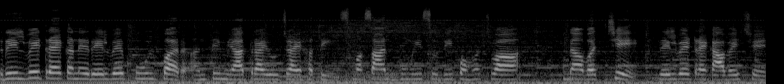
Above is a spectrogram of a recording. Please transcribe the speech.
રેલવે ટ્રેક અને રેલવે પુલ પર અંતિમ યાત્રા યોજાઈ હતી. સ્મશાન ભૂમિ સુધી પહોંચવાના વચ્ચે રેલવે ટ્રેક આવે છે,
